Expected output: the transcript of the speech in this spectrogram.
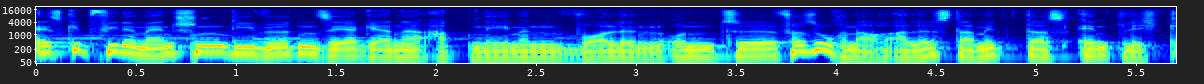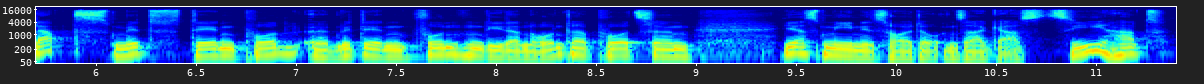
Es gibt viele Menschen, die würden sehr gerne abnehmen wollen und äh, versuchen auch alles, damit das endlich klappt mit den, äh, mit den Pfunden, die dann runterpurzeln. Jasmin ist heute unser Gast. Sie hat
